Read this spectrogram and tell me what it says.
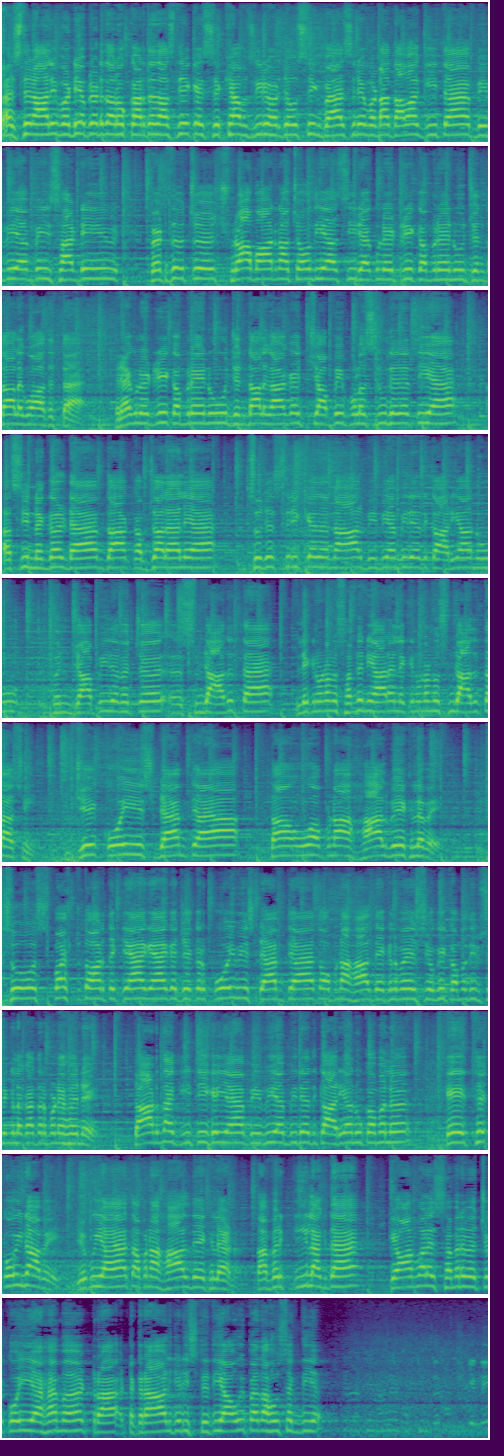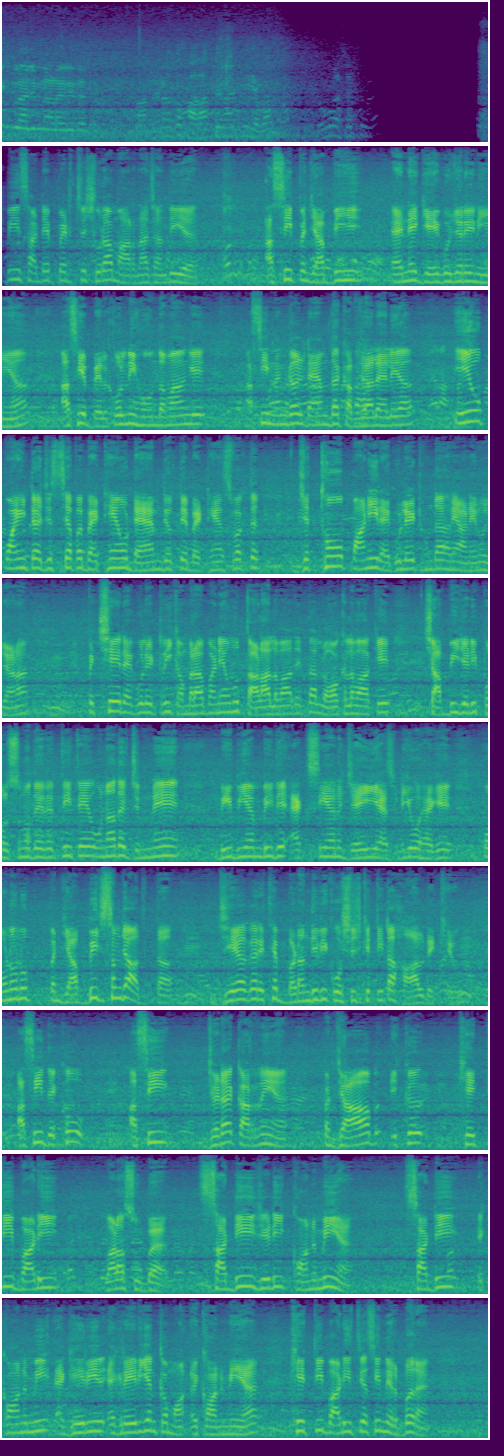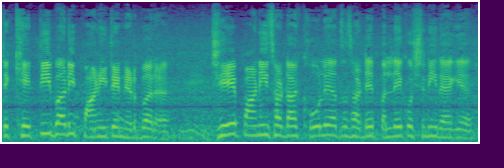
ਤਾਂ ਇਸ ਦੇ ਨਾਲ ਹੀ ਵੱਡੀ ਅਪਡੇਟ ਦਾ ਰੁਖ ਕਰਦੇ ਦੱਸਦੀ ਹੈ ਕਿ ਸਿੱਖਿਆ ਵਜ਼ੀਰ ਹਰਜੋਤ ਸਿੰਘ ਵੈਸ ਨੇ ਵੱਡਾ ਦਾਅਵਾ ਕੀਤਾ ਹੈ। ਬੀਬੀਐਮਬੀ ਸਾਡੀ ਪਿੱਠ ਦੇ ਵਿੱਚ ਛੁਰਾ ਮਾਰਨਾ ਚਾਹੁੰਦੀ ਹੈ। ਅਸੀਂ ਰੈਗੂਲੇਟਰੀ ਕਮਰੇ ਨੂੰ ਜਿੰਦਾ ਲਗਵਾ ਦਿੱਤਾ ਹੈ। ਰੈਗੂਲੇਟਰੀ ਕਮਰੇ ਨੂੰ ਜਿੰਦਾ ਲਗਾ ਕੇ ਚਾਬੀ ਪੁਲਿਸ ਨੂੰ ਦੇ ਦਿੱਤੀ ਹੈ। ਅਸੀਂ ਨੰਗਲ ਡੈਮ ਦਾ ਕਬਜ਼ਾ ਲੈ ਲਿਆ ਹੈ। ਸੋ ਜਿਸ ਤਰੀਕੇ ਦੇ ਨਾਲ ਬੀਬੀਐਮਬੀ ਦੇ ਅਧਿਕਾਰੀਆਂ ਨੂੰ ਪੰਜਾਬੀ ਦੇ ਵਿੱਚ ਸਮਝਾ ਦਿੱਤਾ ਹੈ। ਲੇਕਿਨ ਉਹਨਾਂ ਨੂੰ ਸਮਝ ਨਹੀਂ ਆ ਰਿਹਾ, ਲੇਕਿਨ ਉਹਨਾਂ ਨੂੰ ਸਮਝਾ ਦਿੱਤਾ ਅਸੀਂ। ਜੇ ਕੋਈ ਇਸ ਡੈਮ ਤੇ ਆਇਆ ਤਾਂ ਉਹ ਆਪਣਾ ਹਾਲ ਵੇਖ ਲਵੇ। ਸੋ ਸਪਸ਼ਟ ਤੌਰ ਤੇ ਕਿਹਾ ਗਿਆ ਹੈ ਕਿ ਜੇਕਰ ਕੋਈ ਵੀ ਇਸ ਤੇ ਆਇਆ ਤਾਂ ਆਪਣਾ ਹਾਲ ਦੇਖ ਲਵੇ ਸਹਿਯੋਗੀ ਕਮਲਦੀਪ ਸਿੰਘ ਲਗਾਤਾਰ ਬਣੇ ਹੋਏ ਨੇ। ਤਾੜਨਾ ਕੀਤੀ ਗਈ ਹੈ ਬੀਬੀਐਮਬੀ ਦੇ ਅਧਿਕਾਰੀਆਂ ਨੂੰ ਕਮਲ, ਕਿ ਇੱਥੇ ਕੋਈ ਨਾ ਆਵੇ। ਜੇ ਕੋਈ ਆਇਆ ਤਾਂ ਆਪਣਾ ਹਾਲ ਦੇਖ ਲੈਣ। ਤਾਂ ਫਿਰ ਕੀ ਲੱਗਦਾ ਹੈ ਕਿ ਆਉਣ ਵਾਲੇ ਸਮੇਂ ਦੇ ਵਿੱਚ ਕੋਈ ਅਹਿਮ ਟਰਾ- ਟਕਰਾਅ ਜਿਹੜੀ ਸਥਿਤੀ ਆ, ਉਹ ਵੀ ਪੈਦਾ ਹੋ ਸਕਦੀ ਹੈ? ਵੀ ਸਾਡੇ ਪਿੱਠ 'ਚ ਛੁਰਾ ਮਾਰਨਾ ਚਾਹੁੰਦੀ ਹੈ। ਅਸੀਂ ਪੰਜਾਬੀ ਐਨੇ ਗੇ ਗੁਜਰੇ ਨਹੀਂ ਆ। ਅਸੀਂ ਇਹ ਬਿਲਕੁਲ ਨਹੀਂ ਹੋਣ ਦਵਾਂਗੇ। ਅਸੀਂ ਨੰਗਲ ਡੈਮ ਦਾ ਕਬਜ਼ਾ ਲੈ ਲਿਆ। ਇਹ ਉਹ ਪੁਆਇੰਟ ਹੈ ਜਿਸ 'ਤੇ ਆਪਾਂ ਬੈਠੇ ਹਾਂ, ਉਹ ਡੈਮ ਦੇ ਉੱਤੇ ਬੈਠੇ ਹਾਂ ਇਸ ਵਕਤ, ਜਿੱਥੋਂ ਪਾਣੀ ਰੈਗੂਲੇਟ ਹੁੰਦਾ ਹਰਿਆਣੇ ਨੂੰ ਜਾਣਾ। ਪਿੱਛੇ ਰੈਗੂਲੇਟਰੀ ਕਮਰਾ ਬਣਿਆ, ਉਹਨੂੰ ਤਾਲਾ ਲਵਾ ਦਿੱਤਾ ਲੋਕ ਲਵਾ ਕੇ ਚਾਬੀ ਜਿਹੜੀ ਪੁਲਿਸ ਨੂੰ ਦੇ ਦਿੱਤੀ ਤੇ ਉਹਨਾਂ ਦੇ ਜਿੰਨੇ ਬੀਬੀਐਮਬੀ ਦੇ ਐਕਸੀਅਨ ਜੇਈ ਐਸਡੀਓ ਹੈਗੇ, ਉਹਨਾਂ ਨੂੰ ਪੰਜਾਬੀ 'ਚ ਸਮਝਾ ਦਿੱਤਾ। ਜੇ ਅਗਰ ਇੱਥੇ ਵੜਨ ਦੀ ਵੀ ਕੋਸ਼ਿਸ਼ ਕੀਤੀ ਤਾਂ ਹਾਲ ਦੇਖਿਓ। ਅਸੀਂ ਦੇਖੋ, ਅਸੀਂ ਜਿਹੜਾ ਕਰ ਰਹੇ ਆ ਪੰਜਾਬ ਇੱਕ ਖੇਤੀਬਾੜੀ ਵਾਲਾ ਸੂਬਾ ਹੈ। ਸਾਡੀ ਜਿਹੜੀ ਇਕਨੋਮੀ ਹੈ, ਸਾਡੀ ਇਕਨੋਮੀ ਐਗਰੀ ਐਗਰੇਰੀਅਨ ਇਕਨੋਮੀ ਹੈ। ਖੇਤੀਬਾੜੀ ਤੇ ਅਸੀਂ ਨਿਰਭਰ ਹਾਂ ਤੇ ਖੇਤੀਬਾੜੀ ਪਾਣੀ ਤੇ ਨਿਰਭਰ ਹੈ। ਜੇ ਪਾਣੀ ਸਾਡਾ ਖੋਲਿਆ ਤਾਂ ਸਾਡੇ ਪੱਲੇ ਕੁਝ ਨਹੀਂ ਰਹਿ ਗਿਆ।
